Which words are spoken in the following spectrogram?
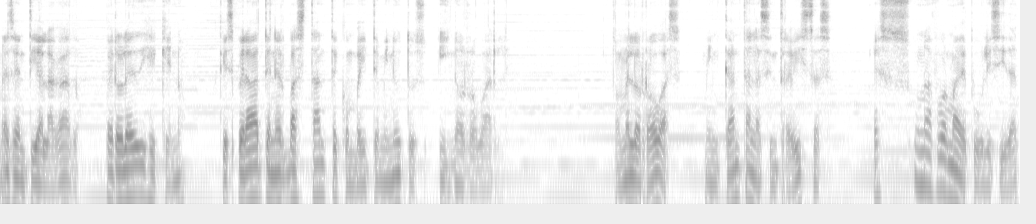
Me sentí halagado, pero le dije que no, que esperaba tener bastante con 20 minutos y no robarle. No me lo robas, me encantan las entrevistas. Es una forma de publicidad,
